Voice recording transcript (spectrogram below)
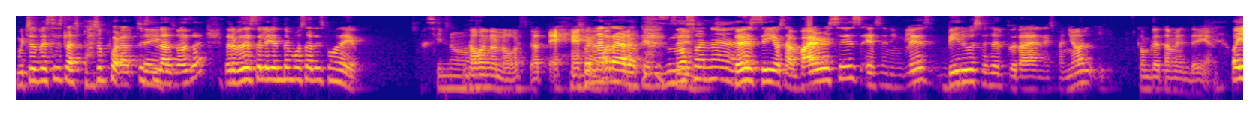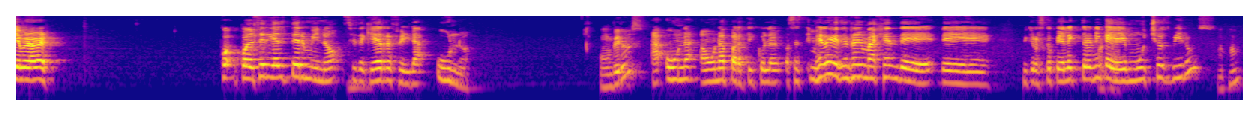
muchas veces las paso por alto Sí. y las pasa, de repente estoy leyendo en voz alta y es como de, No. no, no, no, espérate. Suena aguanta". raro, que no Sí. suena... Entonces sí, o sea, viruses es en inglés, virus es el plural en español y completamente bien. Oye, pero a ver, ¿cu- ¿cuál sería el término si te quieres referir a uno? ¿Un virus? A una, a una partícula. O sea, imagínate que tienes una imagen de, de microscopía electrónica Ok. y hay muchos virus Ujú.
